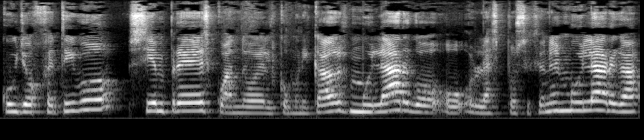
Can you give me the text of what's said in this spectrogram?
cuyo objetivo siempre es cuando el comunicado es muy largo o, la exposición es muy larga,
